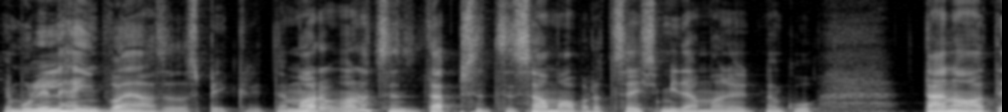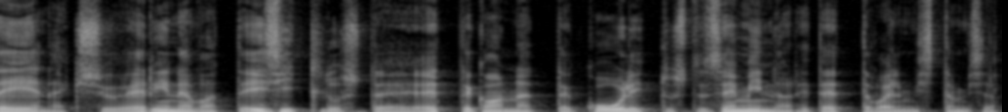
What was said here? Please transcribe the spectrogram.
ja mul ei läinud vaja seda spikrit ja ma arvan, ma arvan, et see on täpselt seesama protsess, mida ma nüüd nagu täna teen, eks ju, erinevate esitluste, ettekannete, koolituste, seminaride ettevalmistamisel.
